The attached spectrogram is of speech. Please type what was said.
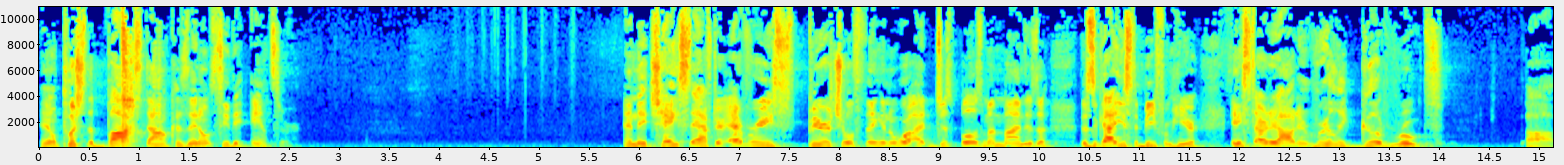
They don't push the box down because they don't see the answer. And they chase after every spiritual thing in the world. It just blows my mind. There's a, there's a guy used to be from here, and he started out in really good roots, uh,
